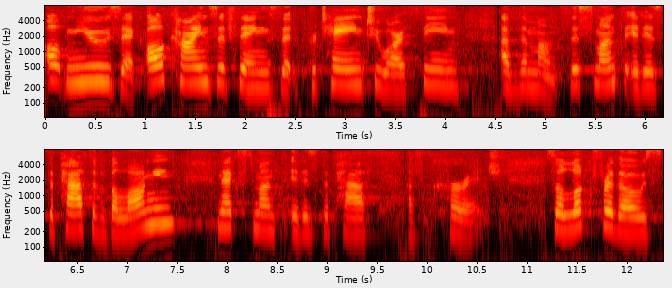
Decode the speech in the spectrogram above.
all music, all kinds of things that pertain to our theme of the month. This month it is the path of belonging. Next month it is the path of courage. So look for those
